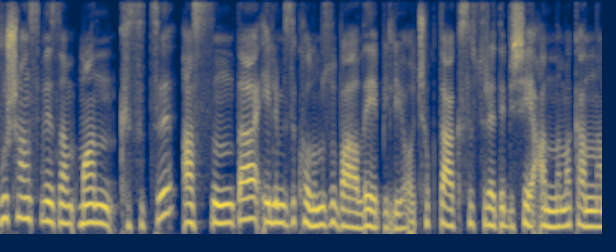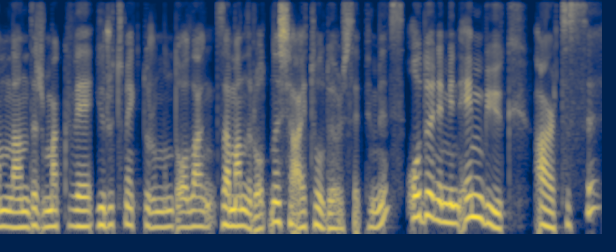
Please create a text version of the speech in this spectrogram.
bu şans ve zaman kısıtı aslında elimizi kolumuzu bağlayabiliyor. Çok daha kısa sürede bir şeyi anlamak, anlamlandırmak ve yürütmek durumunda olan zamanlar olduğuna şahit oluyoruz hepimiz. O dönemin en büyük artısı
